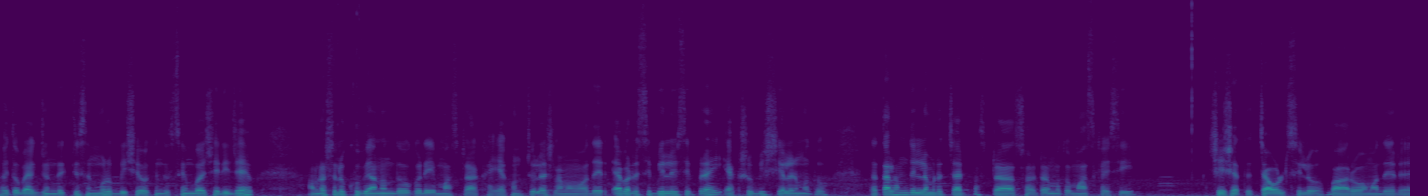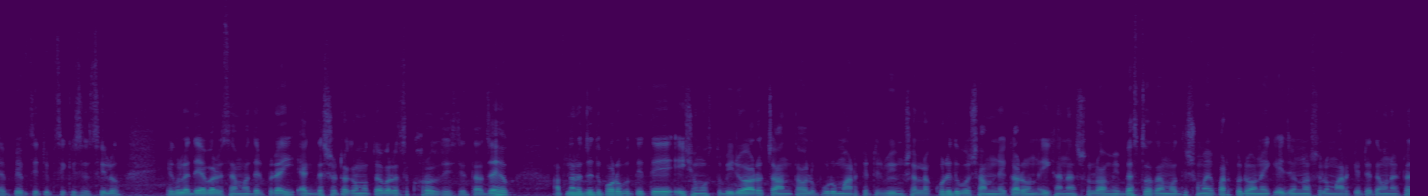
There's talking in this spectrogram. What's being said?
হয়তো বা একজন দেখতেছেন মুরব্বী, সেও কিন্তু সেম বয়সেরই। যাই হোক আমরা আসলে খুবই আনন্দ করে মাছটা খাই। এখন চলে আসলাম আমাদের এভারেজে বিল হয়েছে প্রায় একশো বিশ সালের মতো। তাতে আলহামদুলিল্লাহ আমরা চার পাঁচটা, ছয়টার মতো মাছ খাইছি। সেই সাথে চাউল ছিল বা আরও আমাদের পেপসি টিপসি কিছু ছিল, এগুলো দিয়ে এবার আমাদের প্রায় এক দেড়শো টাকার মতো এবার খরচ হয়েছে। তা যাই হোক আপনারা যদি পরবর্তীতে এই সমস্ত ভিডিও আরও চান, তাহলে পুরো মার্কেটের ভিউ ইনশাল্লাহ করে দেবো সামনে। কারণ এইখানে আসলে আমি ব্যস্ততার মধ্যে সময় পার করি অনেক, এই জন্য আসলে মার্কেটে তেমন একটা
